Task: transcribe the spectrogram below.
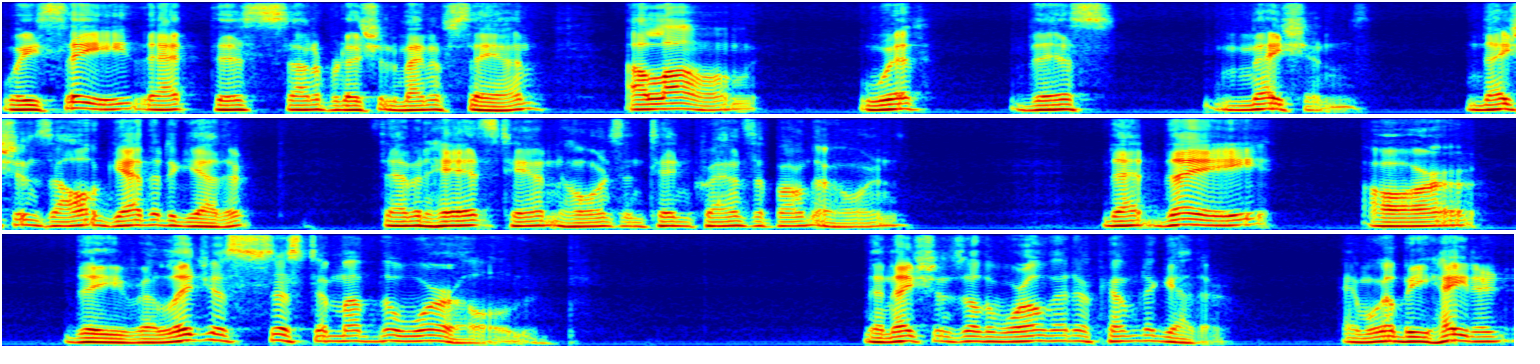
we see that this son of perdition, the man of sin, along with this nations, nations all gathered together, seven heads, ten horns, and ten crowns upon their horns, that they are the religious system of the world, the nations of the world that have come together, and will be hated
